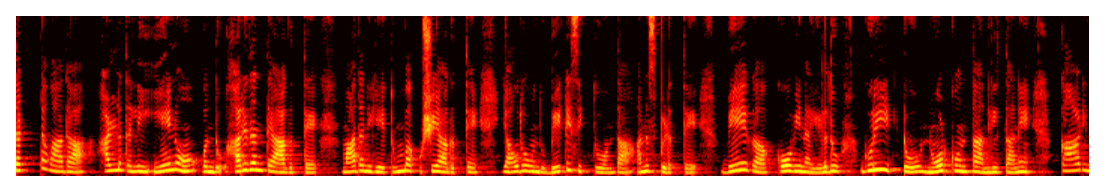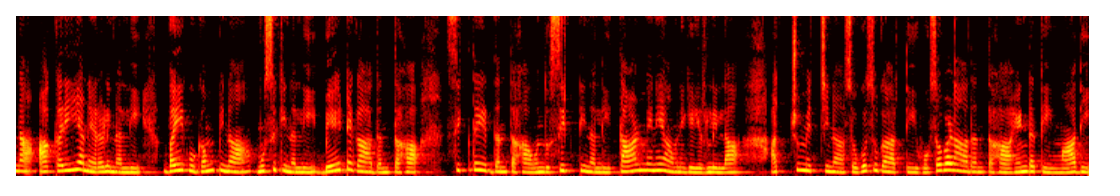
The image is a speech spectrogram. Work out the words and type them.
ದಟ್ಟವಾದ ಹಳ್ಳದಲ್ಲಿ ಏನೋ ಒಂದು ಹರಿದಂತೆ ಆಗುತ್ತೆ. ಮಾದನಿಗೆ ತುಂಬ ಖುಷಿಯಾಗುತ್ತೆ. ಯಾವುದೋ ಒಂದು ಬೇಟೆ ಸಿಕ್ತು ಅಂತ ಅನಿಸ್ಬಿಡುತ್ತೆ. ಬೇಗ ಕೋವಿನ ಎಳೆದು ಗುರಿ ಇಟ್ಟು ನೋಡ್ಕೊತ ನಿಲ್ತಾನೆ. ಕಾಡಿನ ಆ ಕರಿಯ ನೆರಳಿನಲ್ಲಿ, ಬೈಗು ಗಂಪಿನ ಮುಸುಕಿನಲ್ಲಿ ಬೇಟೆಗಾದಂತಹ, ಸಿಕ್ಕದೇ ಇದ್ದಂತಹ ಒಂದು ಸಿಟ್ಟಿನಲ್ಲಿ ತಾಳ್ಮೆನೇ ಅವನಿಗೆ ಇರಲಿಲ್ಲ. ಅಚ್ಚುಮೆಚ್ಚಿನ ಸೊಗಸುಗಾರ್ತಿ ಹೊಸಬಳಾದಂತಹ ಹೆಂಡತಿ ಮಾದಿ,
